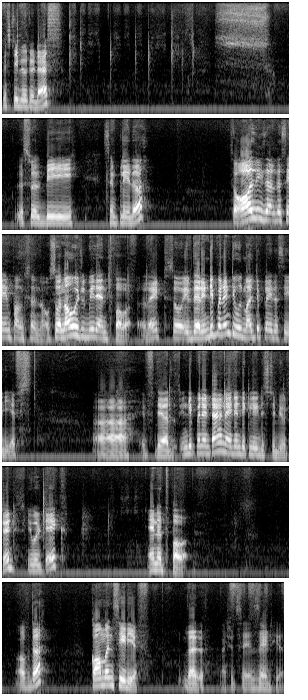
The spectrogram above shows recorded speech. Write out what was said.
distributed as this will be simply the so all these are the same function now. So, now it will be the nth power right. So, if they are independent you will multiply the CDFs uh, if they are independent and identically distributed you will take nth power of the common CDF well I should say z here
